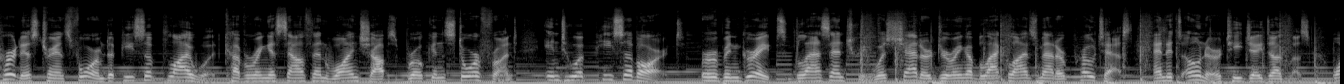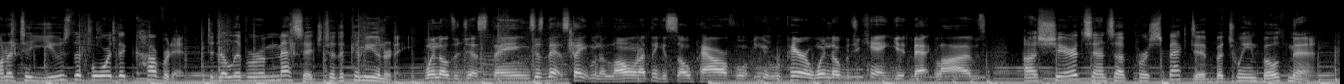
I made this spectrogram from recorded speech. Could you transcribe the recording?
Curtis transformed a piece of plywood covering a South End wine shop's broken storefront into a piece of art. Urban Grapes' glass entry was shattered during a Black Lives Matter protest, and its owner, TJ Douglas, wanted to use the board that covered it to deliver a message to the community. Windows are just things. Just that statement alone, I think is so powerful. You can repair a window, but you can't get back lives. A shared sense of perspective between both men,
